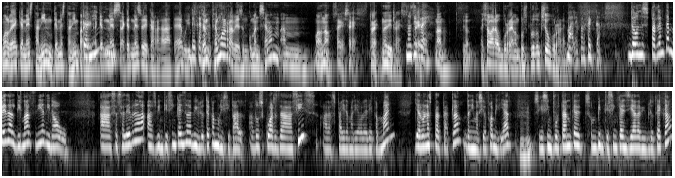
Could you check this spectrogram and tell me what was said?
Molt bé, què més tenim? Què més tenim? Perquè Tenim- aquest mes, aquest mes ve carregat, eh? Vull... Ve Fem, fem-ho al revés, en comencem amb, amb... Bueno, no, segueix, segueix. Res, no he dit res. No has dit segueix. res? No, no. Jo- Això ara ho borrem, en postproducció ho borrarem. Vale, perfecte. Doncs parlem també del dimarts dia 19. Uh, se celebra els 25 anys de la Biblioteca Municipal. A dos quarts de sis, a l'espai de Maria Valeria Campmany, hi haurà un espectacle d'animació familiar. Mhm. O sigui, és important que són 25 anys ja de biblioteca.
